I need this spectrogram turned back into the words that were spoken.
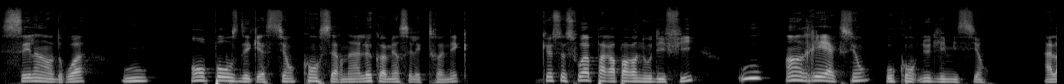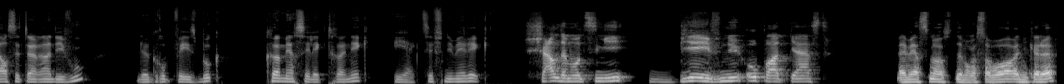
C'est l'endroit où on pose des questions concernant le commerce électronique, que ce soit par rapport à nos défis ou en réaction au contenu de l'émission. Alors c'est un rendez-vous, le groupe Facebook Commerce électronique et actifs numériques. Charles de Montigny, bienvenue au podcast. Ben, merci de me recevoir, Nicolas.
